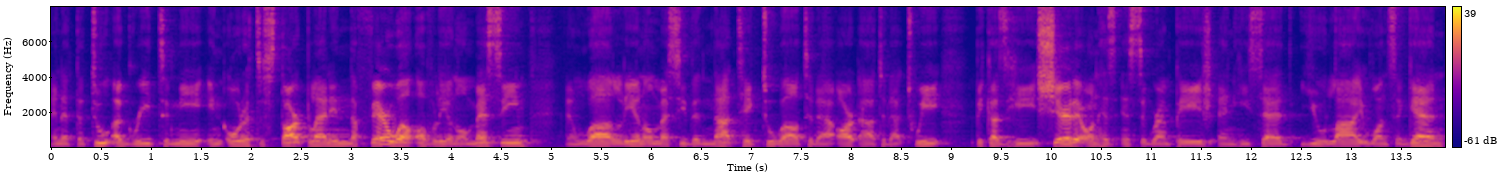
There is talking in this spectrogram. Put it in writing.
and that the two agreed to meet in order to start planning the farewell of Lionel Messi. And while Lionel Messi did not take too well to that art uh, to that tweet, because he shared it on his Instagram page and he said, You lie once again.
